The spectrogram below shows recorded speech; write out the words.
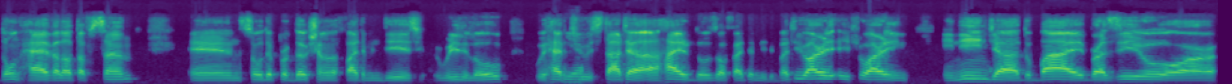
don't have a lot of sun, and so the production of vitamin D is really low. We have yeah. to start a, a, higher dose of vitamin D. But you are if you are in in India, Dubai, Brazil, or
